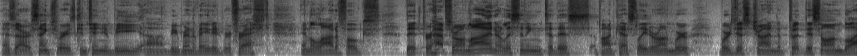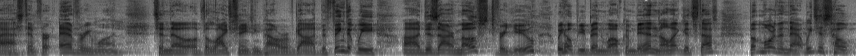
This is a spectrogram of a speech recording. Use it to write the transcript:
as our sanctuaries continue to be, uh, be renovated, refreshed, and a lot of folks that perhaps are online or listening to this podcast later on. We're, we're just trying to put this on blast and for everyone to know of the life changing power of God. The thing that we uh, desire most for you, we hope you've been welcomed in and all that good stuff. But more than that, we just hope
